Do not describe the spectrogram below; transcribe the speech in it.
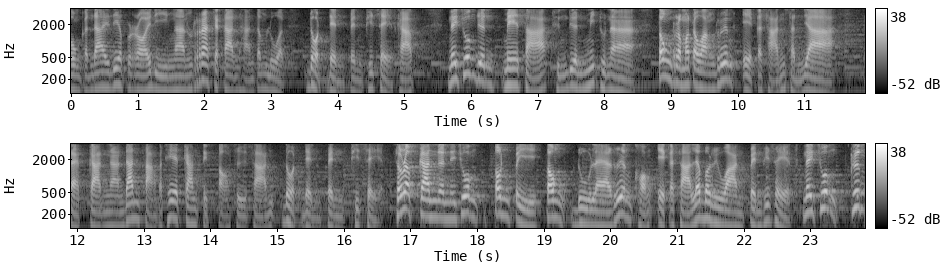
ลงกันได้เรียบร้อยดีงานราชการฐานตำรวจ โดดเด่นเป็นพิเศษครับ ในช่วงเดือนเมษาถึงเดือนมิถุนาต้องระมัดระวังเรื่องเอกสารสัญญา แต่การงานด้านต่างประเทศการติดต่อสื่อสารโดดเด่นเป็นพิเศษสำหรับการเงินในช่วงต้นปีต้องดูแลเรื่องของเอกสารและบริวารเป็นพิเศษ ในช่วงครึ่ง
